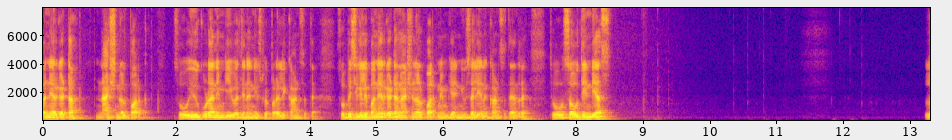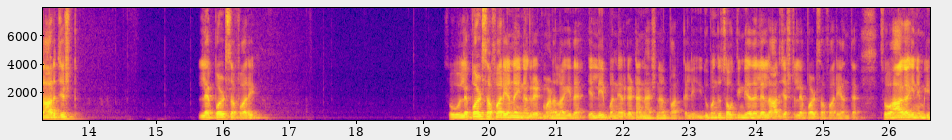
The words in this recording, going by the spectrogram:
Bannerghatta national park. So ಇದು ಕೂಡ ನಿಮಗೆ ಇವತ್ತಿನ ನ್ಯೂಸ್ ಪೇಪರಲ್ಲಿ ಕಾಣಿಸುತ್ತೆ. So basically Bannerghatta national park ನಿಮಗೆ ನ್ಯೂಸಲ್ಲಿ ಏನು ಕಾಣಿಸುತ್ತೆ ಅಂದರೆ so south India's largest leopard safari so leopard ಸಫಾರಿಯನ್ನು ಇನಾಗ್ರೇಟ್ ಮಾಡಲಾಗಿದೆ. ಎಲ್ಲಿ? ಬನ್ನೇರ್ಘಟ್ಟ ನ್ಯಾಷನಲ್ ಪಾರ್ಕಲ್ಲಿ ಇದು ಬಂದು ಸೌತ್ ಇಂಡಿಯಾದಲ್ಲೇ ಲಾರ್ಜೆಸ್ಟ್ ಲೆಪರ್ಡ್ ಸಫಾರಿ ಅಂತೆ. ಸೊ ಹಾಗಾಗಿ ನಿಮಗೆ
